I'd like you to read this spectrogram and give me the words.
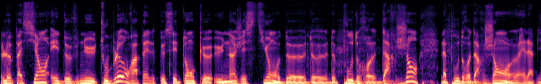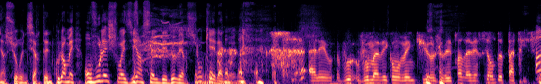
le patient est devenu tout bleu. On rappelle que c'est donc euh, une ingestion de, de, de poudre d'argent. La poudre d'argent, euh, elle a bien sûr une certaine couleur, mais on voulait choisir celle des deux versions qui est la bonne. Allez, vous, vous m'avez convaincu, je vais prendre la version de Patrice. Oh.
